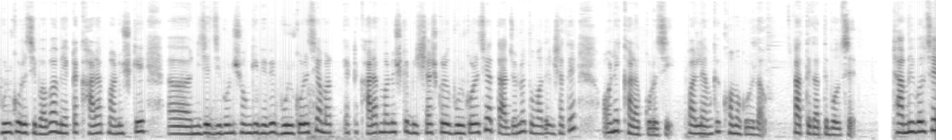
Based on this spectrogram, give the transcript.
ভুল করেছি বাবা, আমি একটা খারাপ মানুষকে নিজের জীবনসঙ্গী ভেবে ভুল করেছি, আমার একটা খারাপ মানুষকে বিশ্বাস করে ভুল করেছি, আর তার জন্য তোমাদের সাথে অনেক খারাপ করেছি, পারলে আমাকে ক্ষমা করে দাও। কাঁদতে কাঁদতে বলছে। ঠাম্মি বলছে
